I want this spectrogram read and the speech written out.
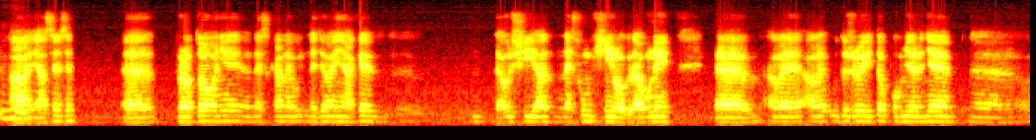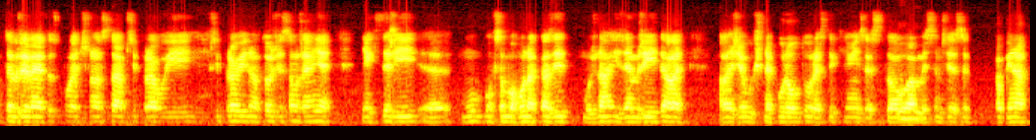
Mm. A já si myslím, proto oni dneska ne, nedělají nějaké další a nefunkční lockdowny, eh, ale, ale udržují to poměrně eh, otevřené tu společnost a připravují, připravují na to, že samozřejmě někteří eh, se mohou nakazit, možná i zemřít, ale, ale že už nepůjdou tu restriktivní cestou a mhm. myslím si, že se připravují na,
